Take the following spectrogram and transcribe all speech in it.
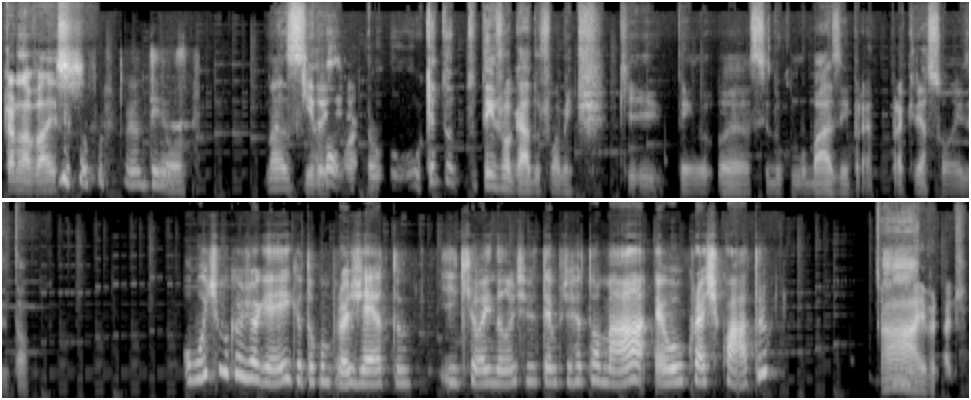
carnavais. Meu Deus. Mas, Que bom, o, o que tu, tu tem jogado ultimamente? Que tem eh, sido como base aí pra, pra criações e tal. O último que eu joguei, que eu tô com um projeto e que eu ainda não tive tempo de retomar, é o Crash 4. Ah, é verdade.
